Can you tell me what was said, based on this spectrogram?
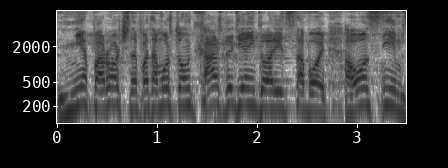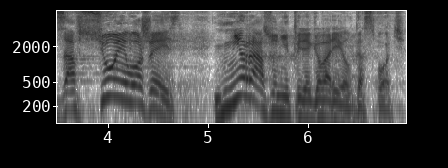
непорочно, потому что Он каждый день говорит с тобой, а Он с Ним за всю его жизнь ни разу не переговорил Господь.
